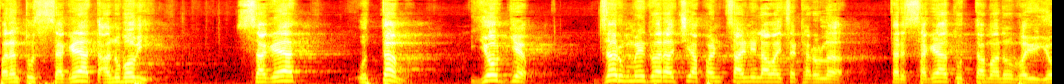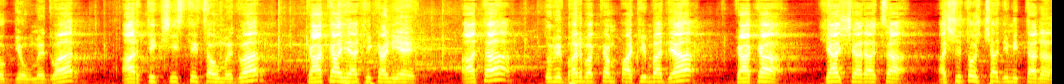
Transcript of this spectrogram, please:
परंतु सगळ्यात अनुभवी सगळ्यात उत्तम योग्य जर उमेदवाराची आपण चालणी लावायचं ठरवलं तर सगळ्यात उत्तम अनुभवी योग्य उमेदवार आर्थिक शिस्तीचा उमेदवार काका ह्या ठिकाणी आहे. आता तुम्ही भरभक्कम पाठिंबा द्या. काका ह्या शहराचा आशुतोषच्या निमित्तानं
